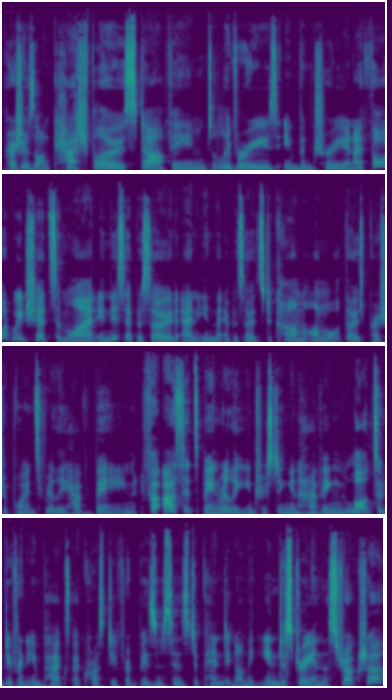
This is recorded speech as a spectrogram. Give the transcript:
pressures on cash flow, staffing, deliveries, inventory. And I thought we'd shed some light in this episode and in the episodes to come on what those pressure points really have been. For us, it's been really interesting in having lots of different impacts impacts across different businesses depending on the industry and the structure.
